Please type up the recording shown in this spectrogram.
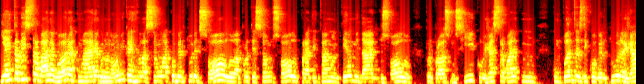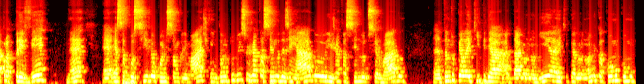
E aí também se trabalha agora com a área agronômica em relação à cobertura de solo, à proteção do solo, para tentar manter a umidade do solo para o próximo ciclo. Já se trabalha com, com plantas de cobertura já para prever né, é, essa possível condição climática. Então, tudo isso já está sendo desenhado e já está sendo observado tanto pela equipe da, da agronomia, a equipe agronômica, como, como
